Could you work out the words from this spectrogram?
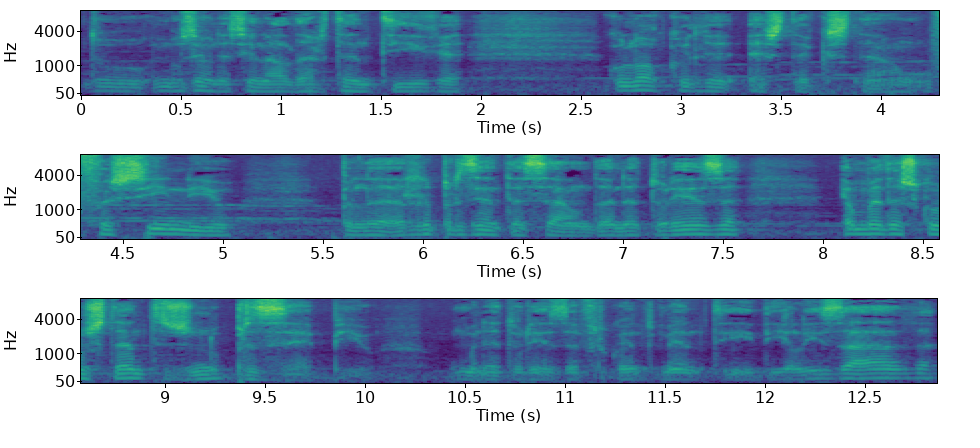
do Museu Nacional de Arte Antiga. Coloco-lhe esta questão. O fascínio pela representação da natureza é uma das constantes no presépio. Uma natureza frequentemente idealizada,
